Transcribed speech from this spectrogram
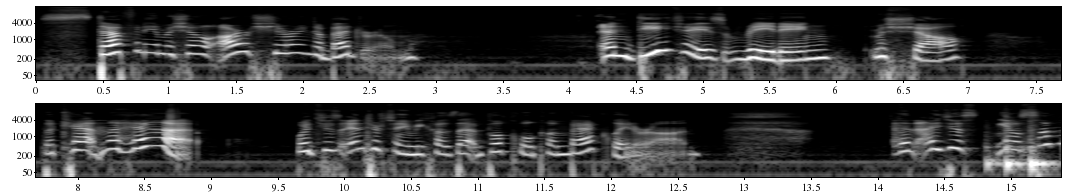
Stephanie and Michelle are sharing a bedroom. And DJ's reading Michelle The Cat in the Hat, which is interesting because that book will come back later on. And I just, you know, some of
